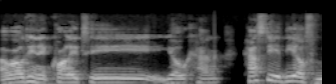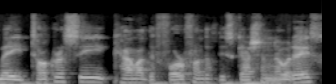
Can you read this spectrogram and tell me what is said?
About inequality johan has the idea of meritocracy come at the forefront of discussion nowadays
